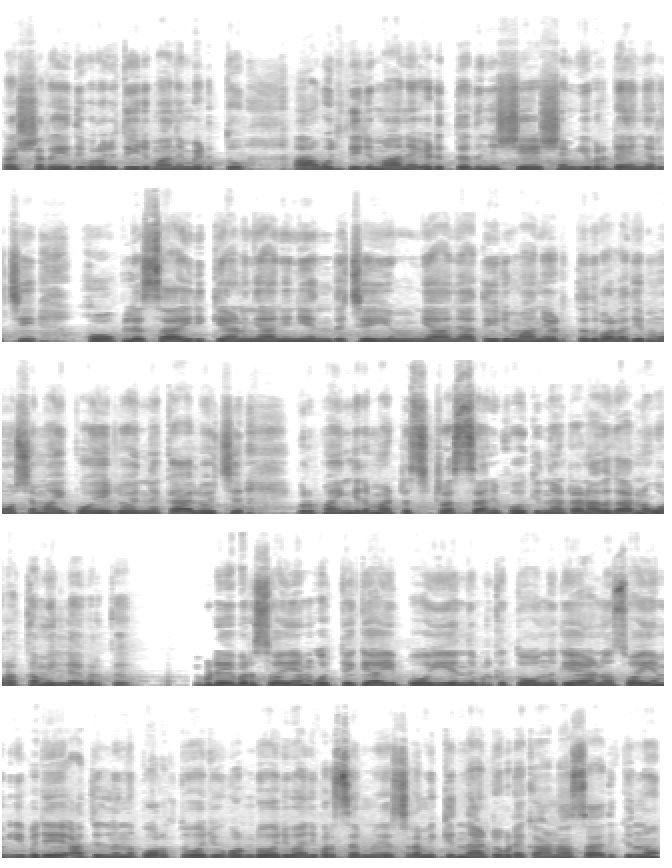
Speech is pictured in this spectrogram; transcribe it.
പ്രഷർ ചെയ്ത് ഇവർ ഒരു തീരുമാനം എടുത്തു. ആ ഒരു തീരുമാനം എടുത്തതിന് ശേഷം ഇവരുടെ എനർജി ഹോപ്പ്ലെസ് ആയിരിക്കുകയാണ്. ഞാൻ ഇനി എന്ത് ചെയ്യും? ഞാൻ ആ തീരുമാനം എടുത്തത് വളരെ മോശമായി പോയല്ലോ എന്നൊക്കെ ആലോചിച്ച് ഇവർ ഭയങ്കരമായിട്ട് സ്ട്രെസ് അനുഭവിക്കുന്നതായിട്ടാണ്. അത് കാരണം ഉറക്കമില്ല ഇവർക്ക്. ഇവിടെ ഇവർ സ്വയം ഒറ്റയ്ക്കായി പോയി എന്ന് ഇവർക്ക് തോന്നുകയാണ്. സ്വയം ഇവരെ അതിൽ നിന്ന് പുറത്തു ഒരു കൊണ്ടുവരുവാൻ ഇവർ ശ്രമ- ശ്രമിക്കുന്നതായിട്ട് ഇവിടെ കാണാൻ സാധിക്കുന്നു.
